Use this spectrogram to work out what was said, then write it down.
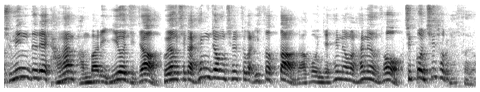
주민들의 강한 반발이 이어지자 고양시가 행정 실수가 있었다라고 이제 해명을 하면서 직권 취소를 했어요.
